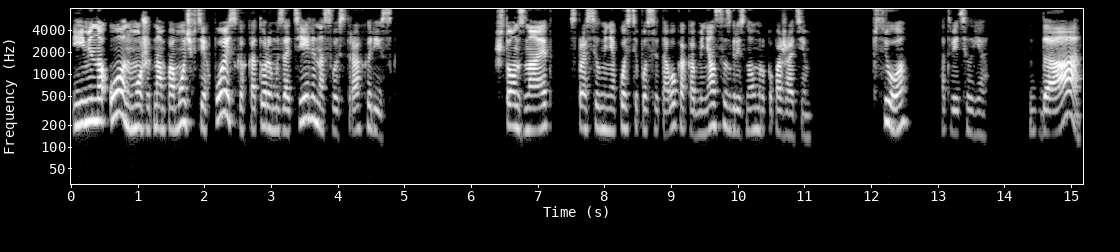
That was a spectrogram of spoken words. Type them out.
и именно он может нам помочь в тех поисках, которые мы затеяли на свой страх и риск. — Что он знает? — спросил меня Костя после того, как обменялся с Грязновым рукопожатием. — Все, — ответил я. «Да?»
